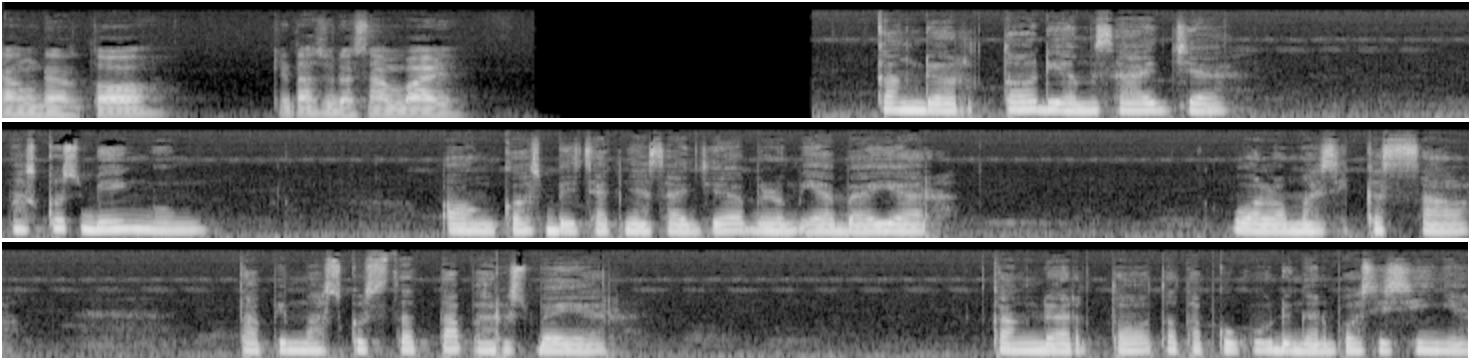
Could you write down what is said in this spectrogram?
Kang Darto, kita sudah sampai. Kang Darto diam saja. Maskus bingung. Ongkos becaknya saja belum ia bayar. Walau masih kesal, tapi Maskus tetap harus bayar. Kang Darto tetap kukuh dengan posisinya.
